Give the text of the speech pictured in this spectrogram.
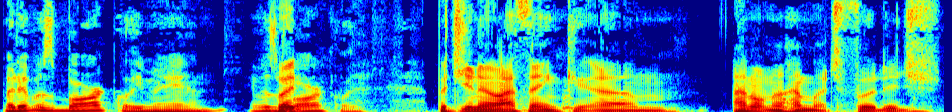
but it was Barkley, man. It was But- Barkley. But you know, I think um, I don't know how much footage.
